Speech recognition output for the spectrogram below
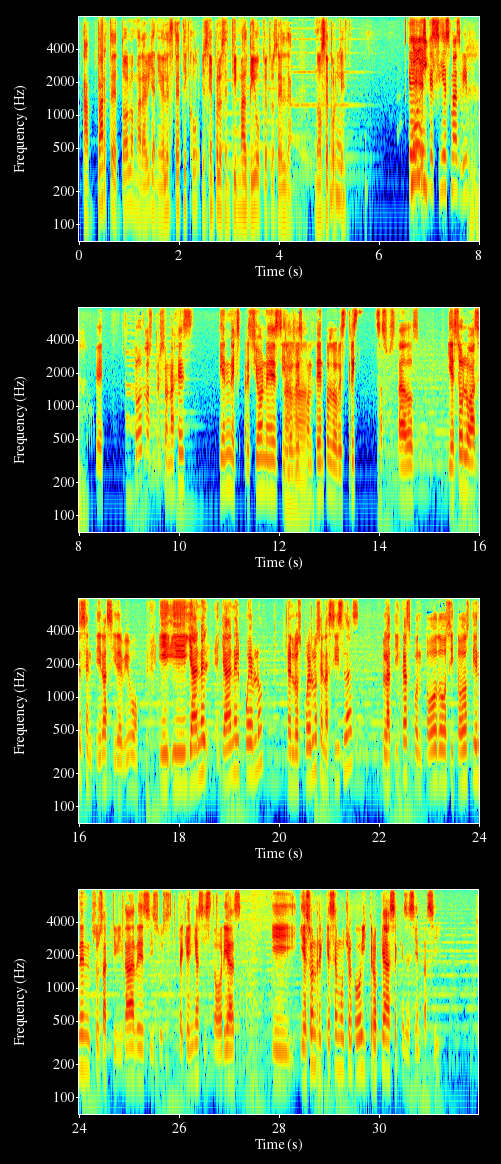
aparte de todo lo maravilla a nivel estético, yo siempre lo sentí más vivo que otro Zelda. No sé por uh -huh. qué. Es que, no, y... es que sí es más vivo, que todos los personajes tienen expresiones y Ajá. los ves contentos, los ves tristes, asustados, y eso lo hace sentir así de vivo. Y, y ya, en el, ya en el pueblo, en los pueblos, en las islas, platicas con todos y todos tienen sus actividades y sus pequeñas historias y, y, eso enriquece mucho el juego y creo que hace que se sienta así.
